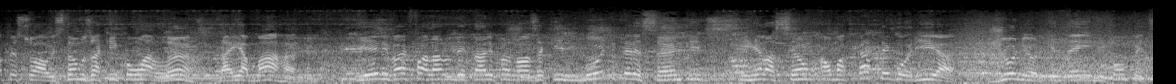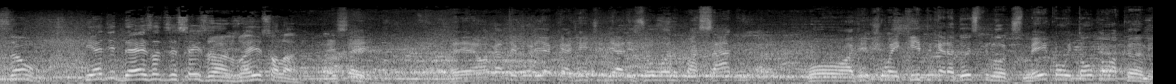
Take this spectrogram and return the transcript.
Olá pessoal, estamos aqui com o Alan da Yamaha e ele vai falar um detalhe para nós aqui muito interessante em relação a uma categoria júnior que tem de competição que é de 10 a 16 anos, não é isso Alan? É isso aí. É uma categoria que a gente idealizou ano passado. Com, a gente tinha uma equipe que era dois pilotos, Meikon e Tom Kawakami.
